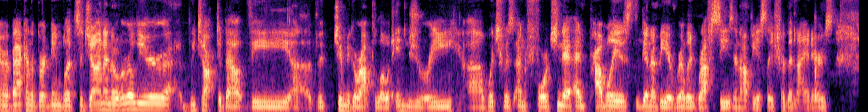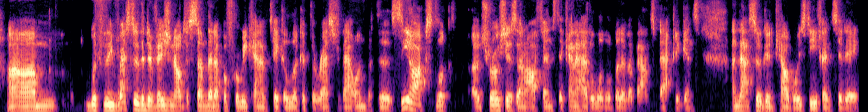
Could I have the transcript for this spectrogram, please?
And we're back on the Bird Gang Blitz. So, John, I know earlier we talked about the uh, the Jimmy Garoppolo injury, uh, which was unfortunate and probably is going to be a really rough season, obviously, for the Niners. Um, with the rest of the division, I'll just sum that up before we kind of take a look at the rest of that one. But the Seahawks look atrocious on offense. They kind of had a little bit of a bounce back against a not so good Cowboys defense today.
